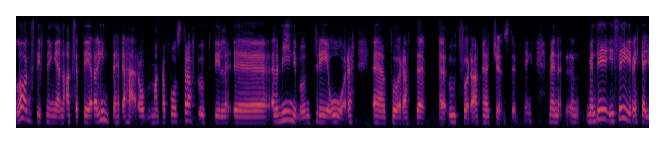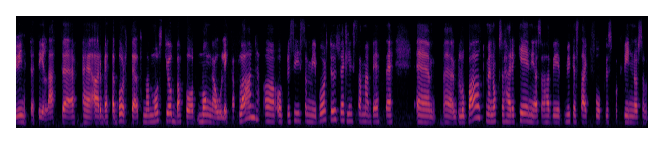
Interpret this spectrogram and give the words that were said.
lagstiftningen accepterar inte det här och man kan få straff upp till eh, eller minimum tre år eh, för att eh, Eh, utföra eh, könsstympning. Men, eh, men det i sig räcker ju inte till att arbeta bort det, man måste jobba på många olika plan och precis som i vårt utvecklingssamarbete globalt men också här i Kenya så har vi mycket starkt fokus på kvinnors och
